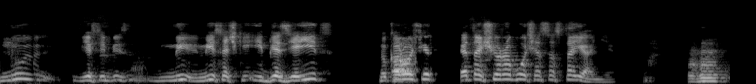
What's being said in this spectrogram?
Ну, если без ми- мисочки и без яиц, ну, Да. короче, это еще рабочее состояние. Мгм.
